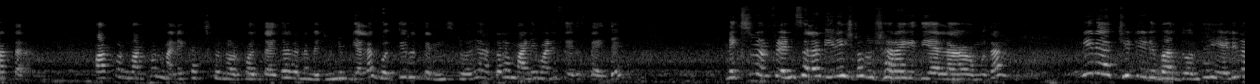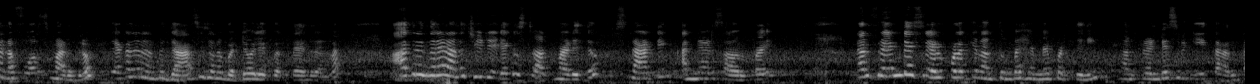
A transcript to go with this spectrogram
ಆ ಥರ. ಮಾಡ್ಕೊಂಡು ಮಾಡ್ಕೊಂಡು ಮನೆ ಖರ್ಚ್ಕೊಂಡು ನೋಡ್ಕೊಳ್ತಾ ಇದ್ದೆ. ಆಗ ನಮ್ಮ ನಿಮಗೆಲ್ಲ ಗೊತ್ತಿರುತ್ತೆ ನಿಮ್ಮ ಸ್ಟೋರಿ ಆ ಥರ ಮಾಡಿ ಮಾಡಿ ಸೇರಿಸ್ತಾ ಇದ್ದೆ. ನೆಕ್ಸ್ಟ್ ನನ್ನ ಫ್ರೆಂಡ್ಸ್ ಎಲ್ಲ ನೀನೇ ಇಷ್ಟೊಂದು ಹುಷಾರಾಗಿದೆಯಲ್ಲ ಮುದ? ನೀನೇ ಯಾಕೆ ಚೀಟಿ ಹಿಡಿಬಾರ್ದು ಅಂತ ಹೇಳಿ ನನ್ನ ಫೋರ್ಸ್ ಮಾಡಿದ್ರು. ಯಾಕಂದರೆ ನನ್ನ ಜಾಸ್ತಿ ಜನ ಬಟ್ಟೆ ಹೊಲಿಯಕ್ಕೆ ಬರ್ತಾ ಇದ್ರಲ್ವ? ಆದ್ರಿಂದಲೇ ನಾನು ಚೀಟಿ ಹಿಡಿಯೋಕ್ಕೆ ಸ್ಟಾರ್ಟ್ ಮಾಡಿದ್ದು. ಸ್ಟಾರ್ಟಿಂಗ್ ಹನ್ನೆರಡು ಸಾವಿರ ರೂಪಾಯಿ. ನನ್ನ ಫ್ರೆಂಡ್ ಹೆಸರು ಹೇಳ್ಕೊಳ್ಳೋಕ್ಕೆ ನಾನು ತುಂಬ ಹೆಮ್ಮೆ ಪಡ್ತೀನಿ. ನನ್ನ ಫ್ರೆಂಡ್ ಹೆಸರು ಗೀತಾ ಅಂತ.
